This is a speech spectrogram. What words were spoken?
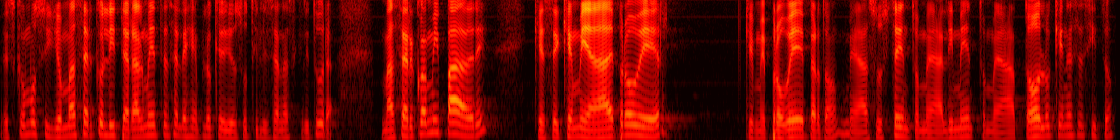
Es como si yo me acerco, literalmente es el ejemplo que Dios utiliza en la Escritura. Me acerco a mi Padre, que sé que me da de proveer, que me provee, perdón, me da sustento, me da alimento, me da todo lo que necesito,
